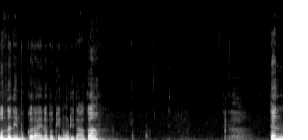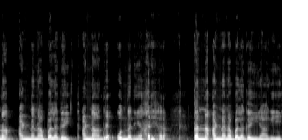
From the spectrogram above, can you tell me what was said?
ಒಂದನೇ ಬುಕ್ಕರಾಯನ ಬಗ್ಗೆ ನೋಡಿದಾಗ, ತನ್ನ ಅಣ್ಣನ ಬಲಗೈ, ಅಣ್ಣ ಅಂದರೆ ಒಂದನೆಯ ಹರಿಹರ. ತನ್ನ ಅಣ್ಣನ ಬಲಗೈಯಾಗಿ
